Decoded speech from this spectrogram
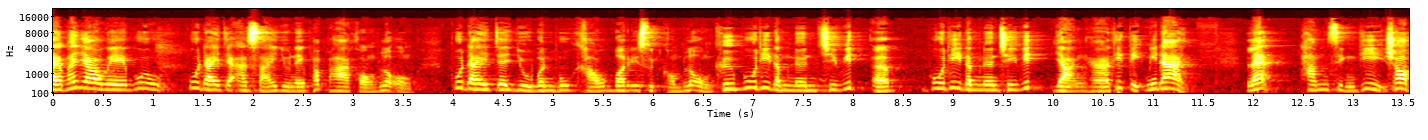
แต่พระยาเวผู้ผู้ใดจะอาศัยอยู่ในพระพาของพระองค์ ผู้ใดจะอยู่บนภูเขาบริสุทธิ์ของพระองค์ คือผู้ที่ดำเนินชีวิตผู้ที่ดำเนินชีวิตอย่างหาทิฏฐิไม่ได้ และทำสิ่งที่ชอบ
